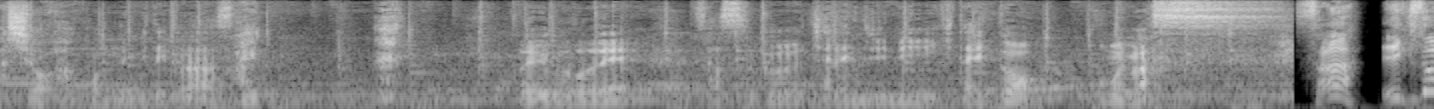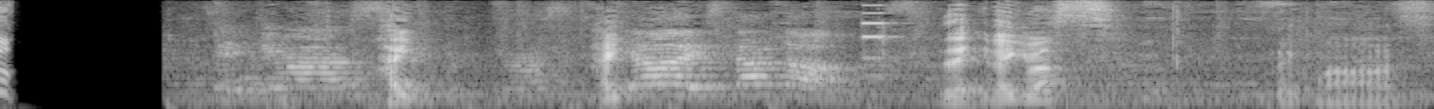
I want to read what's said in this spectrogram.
足を運んでみてください。ということで早速チャレンジに行きたいと思いますさあ行くぞじゃあ行きます。はい行きます。はいよーい、スタート。でいただきますいただきます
